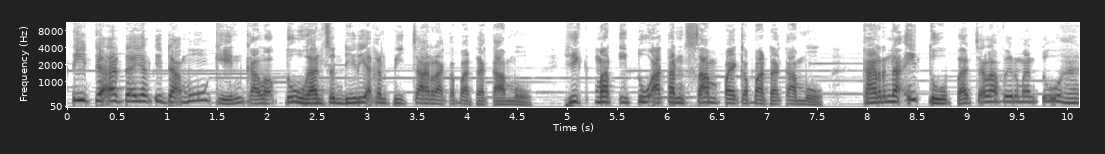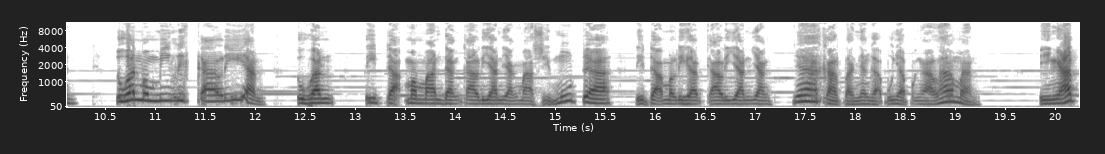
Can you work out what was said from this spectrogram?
tidak ada yang tidak mungkin kalau Tuhan sendiri akan bicara kepada kamu. Hikmat itu akan sampai kepada kamu. Karena itu, bacalah firman Tuhan. Tuhan memilih kalian. Tuhan tidak memandang kalian yang masih muda, tidak melihat kalian yang ya katanya nggak punya pengalaman. Ingat,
